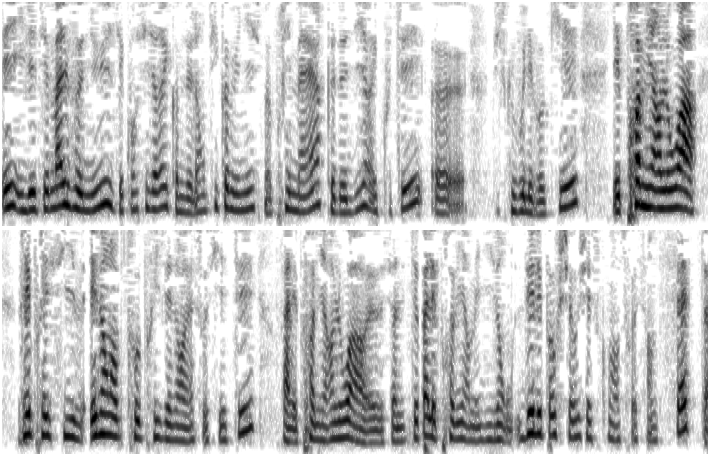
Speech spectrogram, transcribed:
et il était malvenu, il était considéré comme de l'anticommunisme primaire que de dire, écoutez, euh, puisque vous l'évoquiez, les premières lois répressives et dans l'entreprise et dans la société, enfin les premières lois, euh, ça n'était pas les premières, mais disons, dès l'époque Ceausescu en 67,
